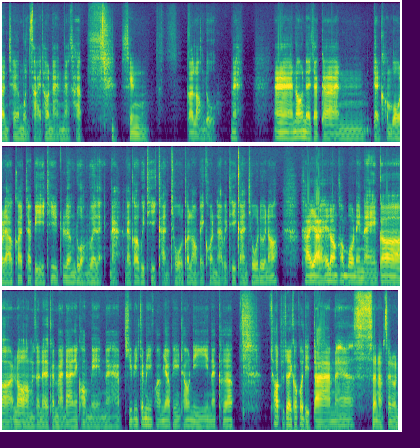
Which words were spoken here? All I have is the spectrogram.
ลันเชอร์หมุนสายเท่านั้นนะครับ ซึ่งก็ลองดูนะอ่านอกเหนือจากการจัดคอมโบแล้วก็จะมีที่เรื่องดวงด้วยแหละนะ แล้วก็วิธีการโชว์ก็ลองไปค้นหาวิธีการโชว์ดูเนาะใครอยากให้ลองคอมโบไหนๆก็ลองเสนอกันมาได้ในคอมเมนต์นะครับ คลิปนี้จะมีความยาวเพียงเท่านี้นะครับ ชอบใจก็กดติดตามนะฮะ สนับสนุน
